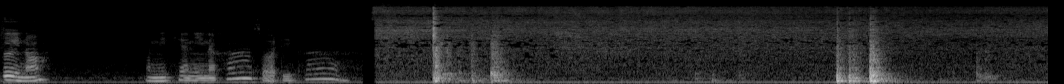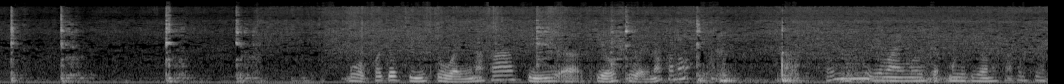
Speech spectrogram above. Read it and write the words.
เลยเนาะวันนี้แค่นี้นะคะ สวัสดีค่ะบวกก็จะสีสวยนะคะ สีเขียวสวยนะคะเนาะเฮ้ยไมมือจับมือเดียวนะคะเพื่อน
